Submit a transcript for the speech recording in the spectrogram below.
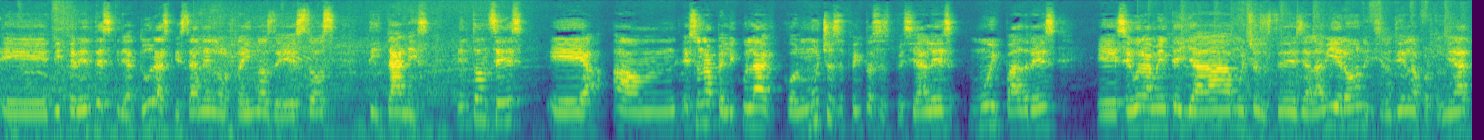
eh, diferentes criaturas que están en los reinos de estos titanes. Entonces, es una película con muchos efectos especiales muy padres. seguramente ya muchos de ustedes ya la vieron y si no tienen la oportunidad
